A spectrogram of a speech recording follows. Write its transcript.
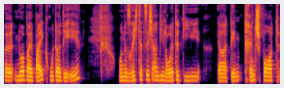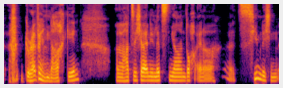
äh, nur bei bikerouter.de und es richtet sich an die Leute, die ja dem Trendsport Gravel nachgehen. Hat sich ja in den letzten Jahren doch einer ziemlichen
